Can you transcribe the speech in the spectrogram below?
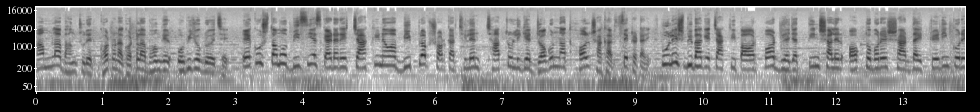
হামলা, ভাঙচুরের ঘটনা ঘটনা ভঙ্গের অভিযোগ রয়েছে। একুশতম বিসিএস ক্যাডারে চাকরি নেওয়া বিপ্লব সরকার ছিলেন ছাত্রলীগের জগন্নাথ হল শাখার সেক্রেটারি। পুলিশ বিভাগে চাকরি পাওয়ার পর দুই হাজার তিন সালের অক্টোবরে সারদায় ট্রেডিং করে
